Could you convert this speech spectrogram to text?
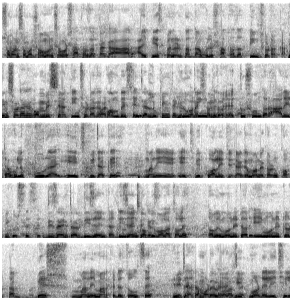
সমান সমান। সমান সমান সাত হাজার টাকা। আর আইপিএস প্যানেলটার দাম হলো সাত হাজার তিনশো টাকা। তিনশো টাকা কম বেশি। হ্যাঁ তিনশো টাকা কম বেশি। এটা লুকিংটা কিন্তু অনেক সুন্দর। একটু সুন্দর আর এটা হলো পুরাই এইচপিটাকে মানে এইচপির কোয়ালিটিটাকে মনে করেন কপি করতেছে। ডিজাইনটা ডিজাইনটা ডিজাইন কপি বলা চলে। তবে মনিটর এই মনিটরটা বেশ মানে মার্কেটে চলছে। Hit একটা model বলা যায়। হিট মডেলই ছিল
